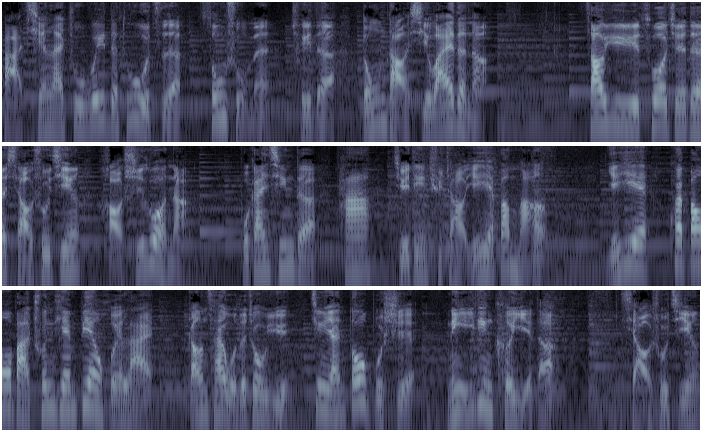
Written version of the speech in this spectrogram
把前来助威的兔子、松鼠们吹得东倒西歪的呢。遭遇挫折的小树精好失落呢，不甘心的他决定去找爷爷帮忙。爷爷，快帮我把春天变回来！刚才我的咒语竟然都不是，您一定可以的。小树精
